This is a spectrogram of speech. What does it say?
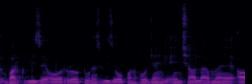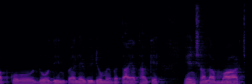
वर्क वीज़े और टूरिस्ट वीज़े ओपन हो जाएँगे। इन मैं आपको दो दिन पहले वीडियो में बताया था कि इन मार्च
